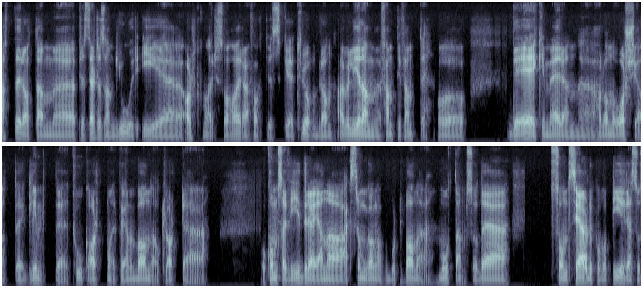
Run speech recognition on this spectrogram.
etter at de uh, presterte som de gjorde i uh, Alkmaar, så har jeg faktisk trua på Brann. Jeg vil gi dem 50-50. Og det er ikke mer enn halvannet år siden at Glimt tok Alkmaar på hjemmebane og klarte å komme seg videre gjennom ekstraomganger på bortebane mot dem. Så det, sånn ser du på papiret, så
